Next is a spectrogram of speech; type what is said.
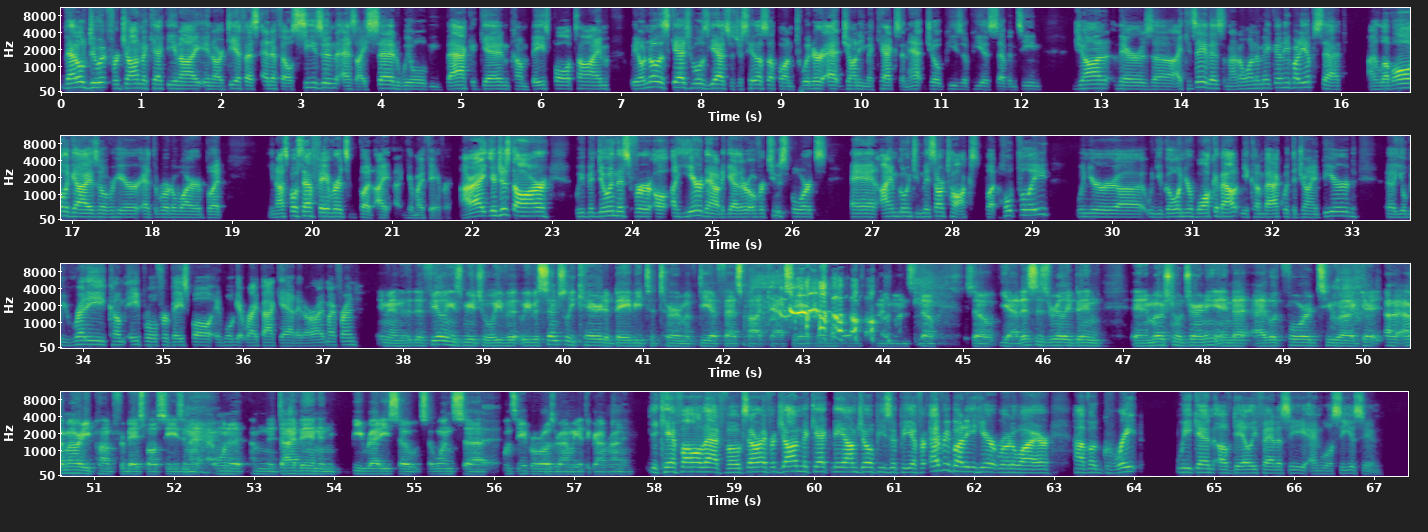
That'll do it for John McKechnie and I in our DFS NFL season. As I said, we will be back again come baseball time. We don't know the schedules yet, so just hit us up on Twitter at Johnny McKex and at Joe Pisa PS17. John, there's uh, I can say this, and I don't want to make anybody upset. I love all the guys over here at the RotoWire, but you're not supposed to have favorites. But I, you're my favorite. All right, you just are. We've been doing this for a, a year now together over two sports, and I'm going to miss our talks. But hopefully, when you're uh, when you go on your walkabout and you come back with the giant beard, uh, you'll be ready come April for baseball, and we'll get right back at it. All right, my friend. Hey man, the, the feeling is mutual. We've we've essentially carried a baby to term of DFS podcast here months. So so yeah, this has really been an emotional journey, and I, I look forward to uh, get. I, I'm already pumped for baseball season. I, I want to. I'm going to dive in and be ready. So so once uh, once April rolls around, we hit the ground running. You can't follow that, folks. All right, for John McKechnie, I'm Joe Pisapia. For everybody here at RotoWire, have a great weekend of daily fantasy, and we'll see you soon.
